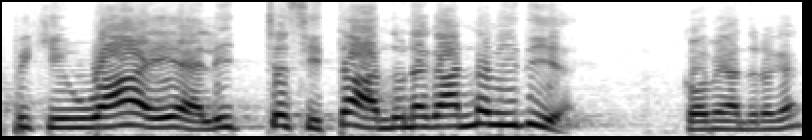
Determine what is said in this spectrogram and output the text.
අපි කිව්වා ඒ ඇලිච්ච සිත අඳුන ගන්න විදිය. කොහොම අඳුනගන්නේ?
